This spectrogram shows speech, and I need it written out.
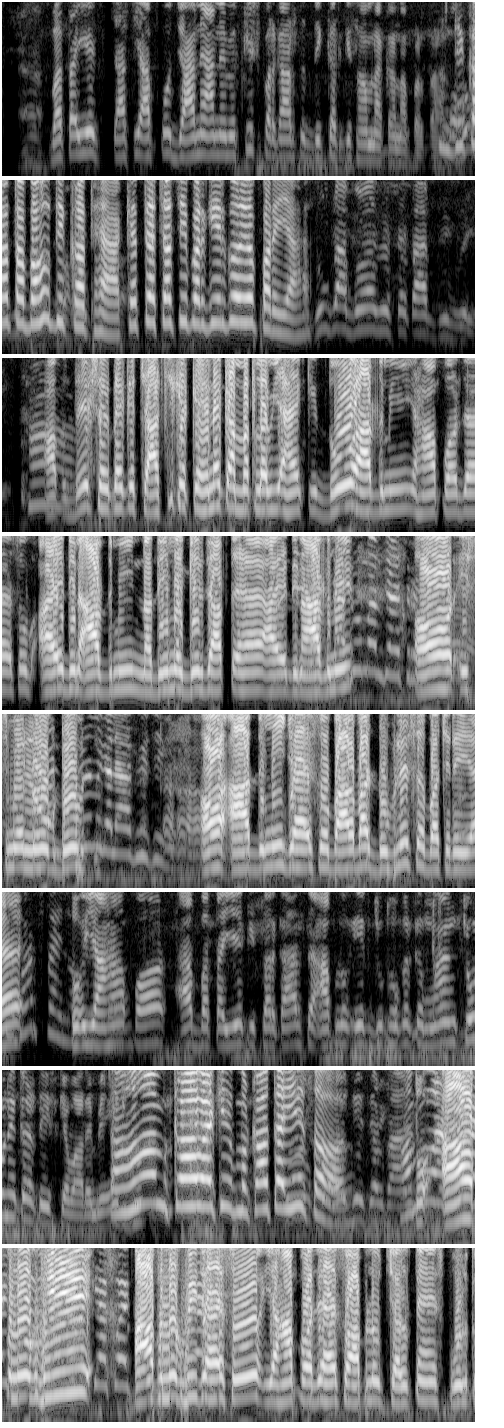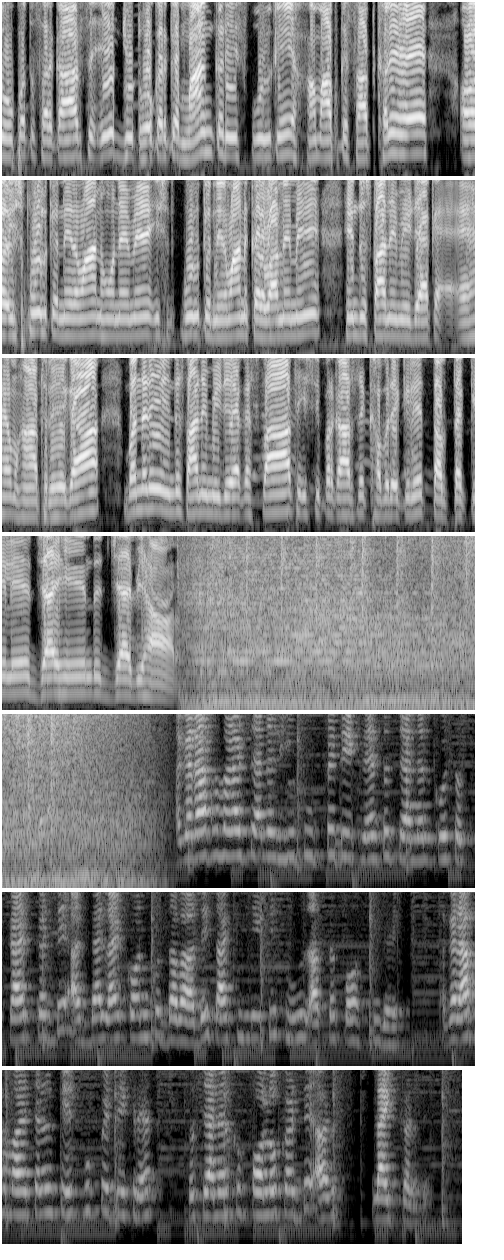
बताइए चाची आपको जाने आने में किस प्रकार से दिक्कत की सामना करना पड़ता है? दिक्कत तो बहुत दिक्कत है। केते चाची पर गिर गयो गेलै हाँ। आप देख सकते हैं कि चाची के कहने का मतलब यह है कि दो आदमी यहाँ पर जो है सो आए दिन आदमी नदी में गिर जाते हैं आए दिन आदमी और इसमें लोग डूब और आदमी जो है सो बार बार डूबने से बच रही है। तो यहाँ पर आप बताइए कि सरकार से आप लोग एकजुट होकर के मांग क्यों नहीं करते इसके बारे में? तो हम कहते ई सब? तो आप लोग भी आप लोग भी जो है? सो यहाँ पर जो है सो आप लोग चलते हैं इस पुल के ऊपर तो सरकार से एकजुट होकर के मांग करें इस पुल के। हम आपके साथ खड़े हैं और इस पुल के निर्माण होने में इस पुल के निर्माण करवाने में हिंदुस्तानी मीडिया का अहम हाथ रहेगा। बन रही हिंदुस्तानी मीडिया के साथ इसी प्रकार से खबरें के लिए तब तक के लिए जय हिंद जय बिहार। आप हमारा चैनल YouTube पे देख रहे हैं तो चैनल को सब्सक्राइब कर दें और बेल आइकॉन को दबा दें ताकि लेटेस्ट न्यूज़ आप तक पहुँचती रहे। अगर आप हमारा चैनल Facebook पे देख रहे हैं तो चैनल को फॉलो कर दें और लाइक कर दें।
